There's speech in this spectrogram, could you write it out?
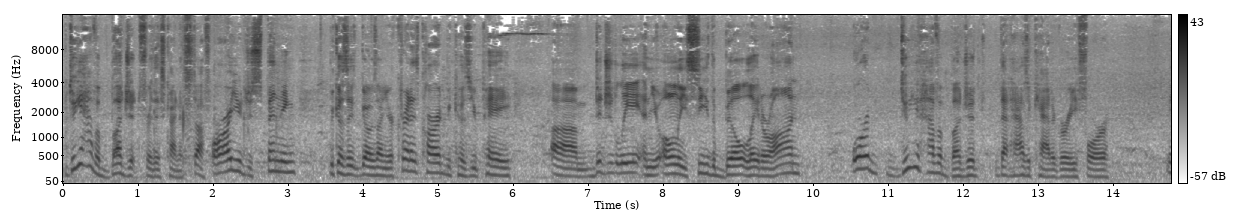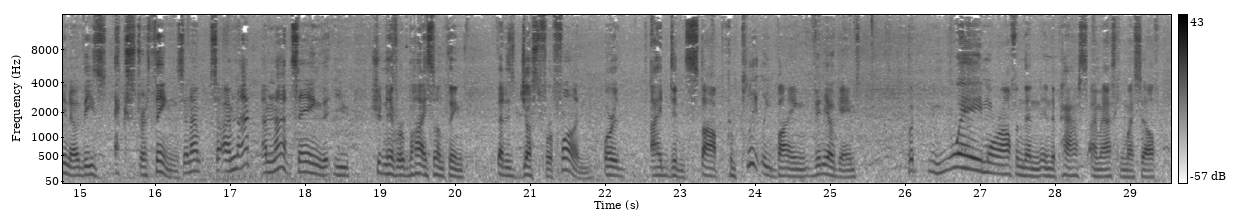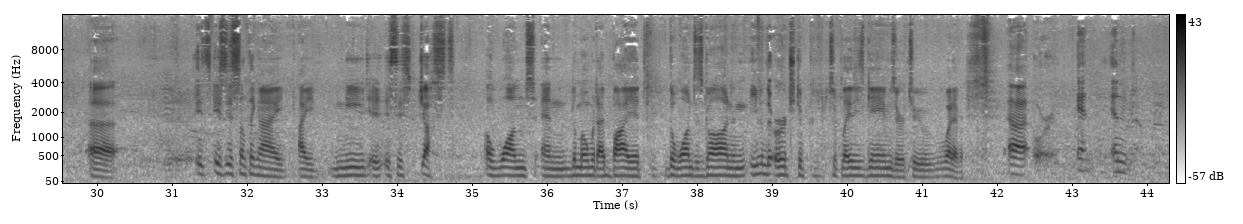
do you have a budget for this kind of stuff or are you just spending because it goes on your credit card because you pay um, digitally and you only see the bill later on? Or do you have a budget that has a category for, you know, these extra things? And I'm so I'm not I'm not saying that you should never buy something that is just for fun. Or I didn't stop completely buying video games, but way more often than in the past, I'm asking myself. Uh, is, is this something I, I need? Is this just a want and the moment I buy it, the want is gone and even the urge to, to play these games or to whatever. Uh, or, and, and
